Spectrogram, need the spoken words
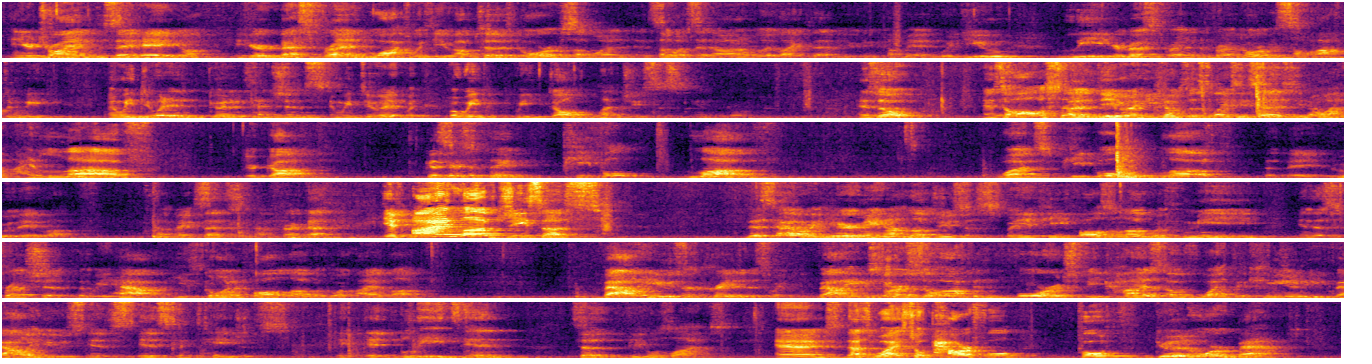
And you're trying to say, hey, you know, if your best friend walked with you up to the door of someone and someone said, no, I don't really like them, you can come in, would you leave your best friend at the front door? But so often we and we do it in good intentions, and we do it, but, but we, we don't let Jesus in the door. And so, and so all of a sudden, Dima, he comes to this place, he says, You know what? I love your God. Because here's the thing people love what people love that they who they love. Does that make sense? Abstract that. If I love Jesus, this guy over here may not love Jesus, but if he falls in love with me, in this friendship that we have, he's going to fall in love with what I love. Values are created this way. Values are so often forged because of what the community values is, is contagious. It, it bleeds in to people's lives. And that's why it's so powerful, both good or bad.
